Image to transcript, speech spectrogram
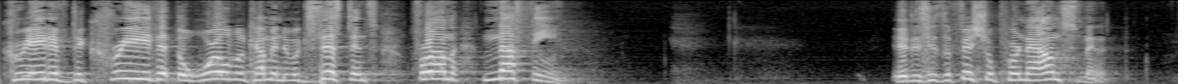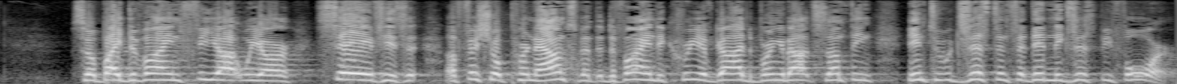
creative decree that the world would come into existence from nothing. It is his official pronouncement so, by divine fiat, we are saved. His official pronouncement, the divine decree of God to bring about something into existence that didn't exist before.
